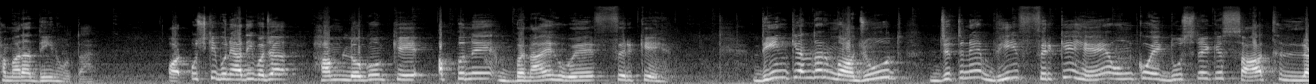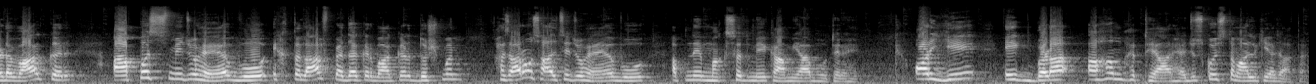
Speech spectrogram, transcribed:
हमारा दीन होता है। और उसकी बुनियादी वजह हम लोगों के अपने बनाए हुए फ़िरके हैं। दीन के अंदर मौजूद जितने भी फ़िरके हैं, उनको एक दूसरे के साथ लड़वा कर आपस में जो है, वो इख्तलाफ पैदा करवा कर दुश्मन हज़ारों साल से जो है, वो अपने मकसद में कामयाब होते रहे। और ये एक बड़ा अहम हथियार है जिसको इस्तेमाल किया जाता है।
